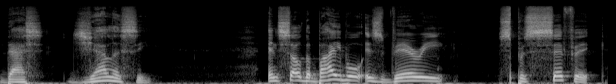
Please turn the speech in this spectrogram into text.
That's jealousy. And so the Bible is very specific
